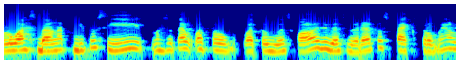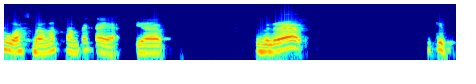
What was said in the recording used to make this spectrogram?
luas banget gitu sih. Maksudnya waktu waktu gue sekolah juga sebenarnya tuh spektrumnya luas banget sampai kayak ya sebenarnya ki-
